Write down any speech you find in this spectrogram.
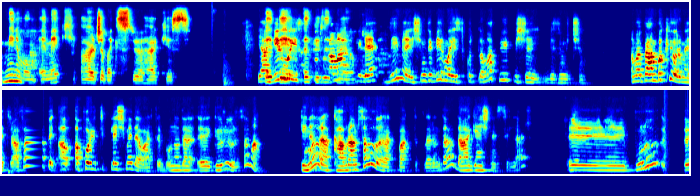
minimum emek harcamak istiyor herkes. Ya Ve 1 Mayıs kutlamak bile değil mi? Şimdi 1 Mayıs kutlamak büyük bir şey bizim için. Ama ben bakıyorum etrafa apolitikleşme de var tabii onu da e, görüyoruz ama genel olarak kavramsal olarak baktıklarında daha genç nesiller e, bunu e,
